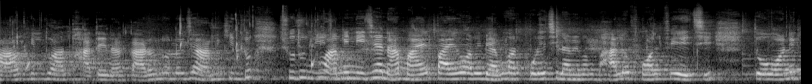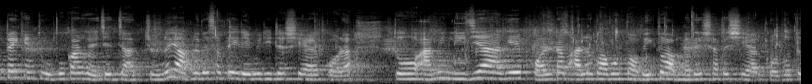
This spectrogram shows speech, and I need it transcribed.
পাও কিন্তু আর ফাটে না। কারণ হলো যে আমি কিন্তু শুধু আমি নিজে না, মায়ের পায়েও আমি ব্যবহার করেছিলাম এবং ভালো ফল পেয়েছি। তো অনেকটাই কিন্তু উপকার হয়েছে। যার জন্যই আপনাদের সাথে এই রেমেডিটা শেয়ার করা। তো আমি নিজে আগে ফলটা ভালো পাবো, তবেই তো আপনাদের সাথে শেয়ার করব। তো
